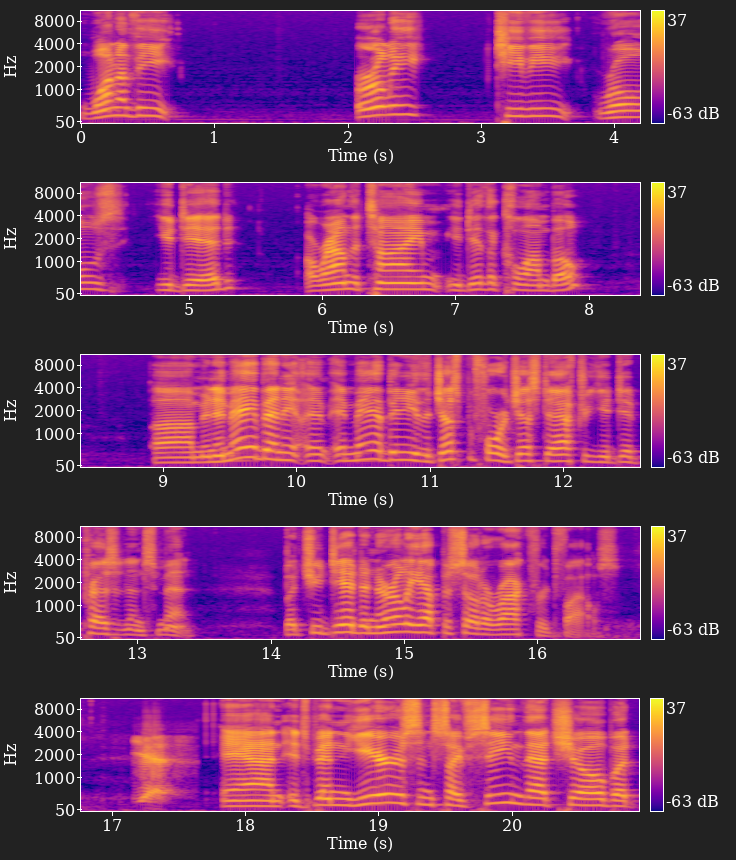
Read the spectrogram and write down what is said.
One of the early TV roles you did around the time you did the Columbo, um, and it may have been it, may have been either just before or just after you did President's Men, but you did an early episode of Rockford Files. Yes. And it's been years since I've seen that show, but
